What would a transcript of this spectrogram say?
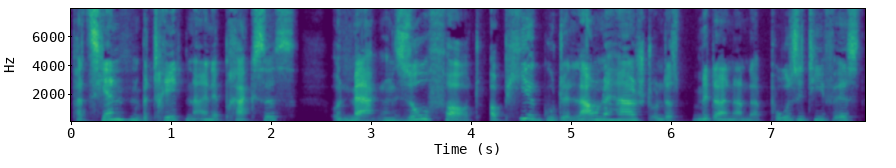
Patienten betreten eine Praxis und merken sofort, ob hier gute Laune herrscht und das Miteinander positiv ist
